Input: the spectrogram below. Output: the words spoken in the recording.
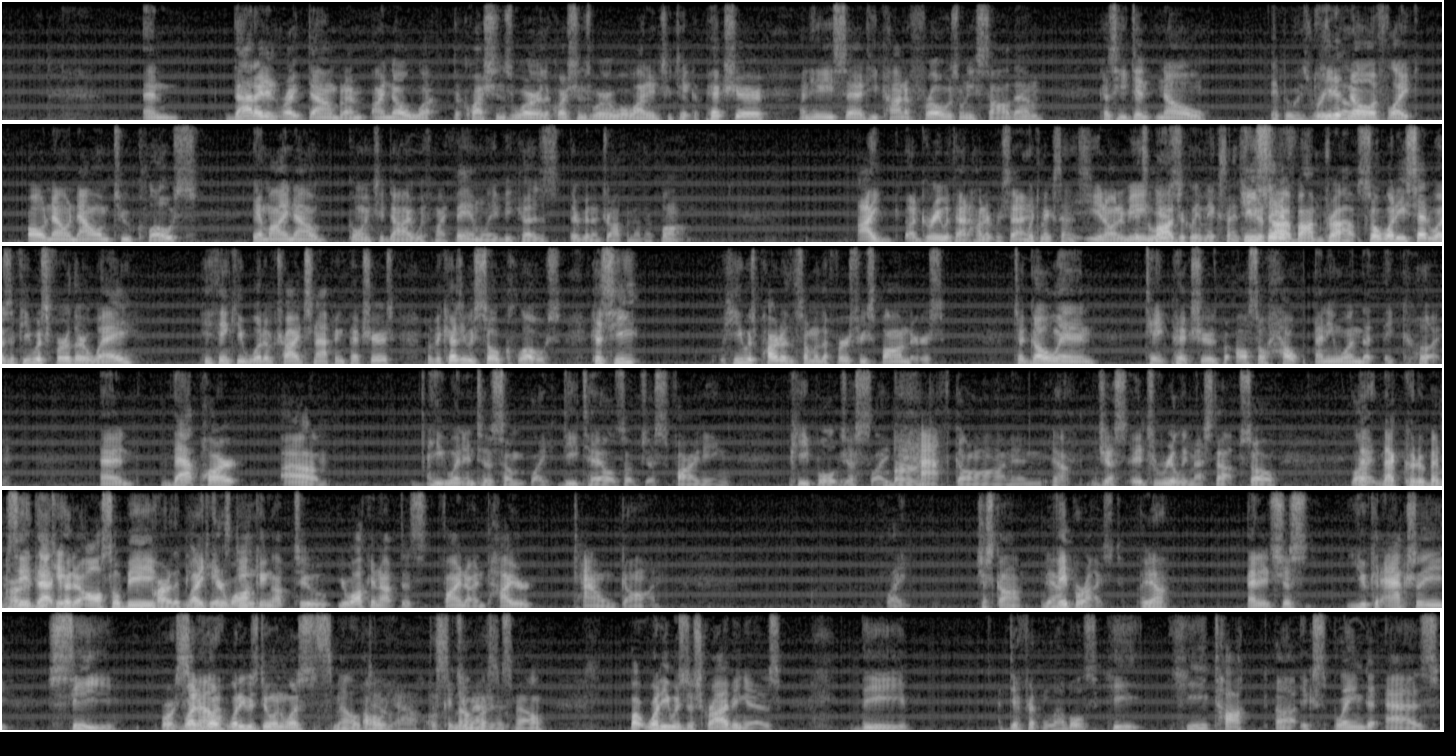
and that I didn't write down, but I'm, I know what the questions were. The questions were, well, why didn't you take a picture? And he said he kind of froze when he saw them because he didn't know. If it was real. He didn't know if like, oh no, now I'm too close. Am I now going to die with my family because they're going to drop another bomb? I agree with that 100%. Which makes sense. You know what I mean? It logically makes sense. he You just said saw a bomb drop. So what he said was if he was further away, he think he would have tried snapping pictures, but because he was so close, because he he was part of some of the first responders to go in, take pictures, but also help anyone that they could, and that part, um, he went into some like details of just finding people just like Burned. half gone and Yeah. just it's really messed up. So. Like, that that could have been part See, of the that PK could also be part of the like you're walking up to you're walking up to find an entire town gone. like just gone, Yeah. vaporized, Yeah. and it's just you can actually see Or what, smell. what what he was doing was smell oh, too. Oh yeah, oh, The could smell you imagine must- the smell? But what he was describing is the different levels. He he talked uh, explained it as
